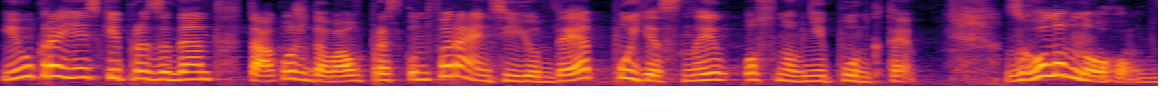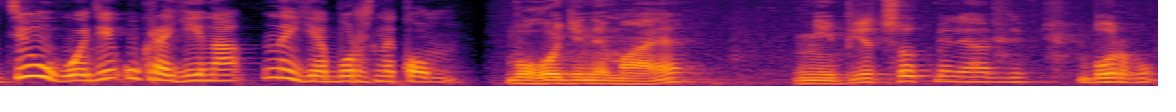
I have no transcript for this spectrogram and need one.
і український президент також давав прес-конференцію, де пояснив основні пункти. З головного в цій угоді Україна не є боржником. В угоді немає ні 500 мільярдів боргу,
